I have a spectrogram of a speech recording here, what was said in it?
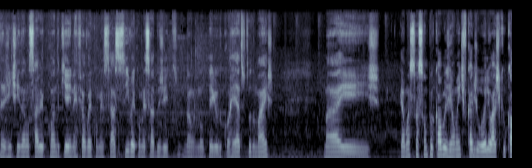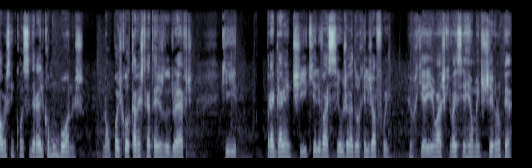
a gente ainda não sabe quando que a NFL vai começar, se vai começar do jeito no, no período correto e tudo mais. Mas é uma situação para o Cowboys realmente ficar de olho. Eu acho que o Cowboys tem que considerar ele como um bônus. Não pode colocar na estratégia do draft que para garantir que ele vai ser o jogador que ele já foi, porque aí eu acho que vai ser realmente o tiro no pé.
